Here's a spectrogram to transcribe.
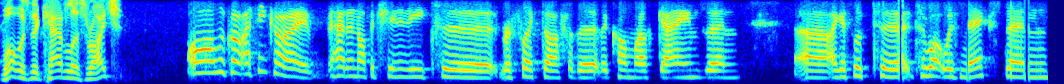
What was the catalyst, Rach? Oh, look, I think I had an opportunity to reflect after the, the Commonwealth Games and uh, I guess look to, to what was next. And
